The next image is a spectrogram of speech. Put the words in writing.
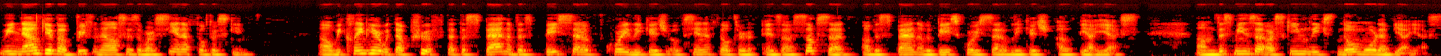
We now give a brief analysis of our CNF filter scheme. Uh, we claim here without proof that the span of the base set of query leakage of CNF filter is a subset of the span of the base query set of leakage of BIEX. Um, this means that our scheme leaks no more than BIEX.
